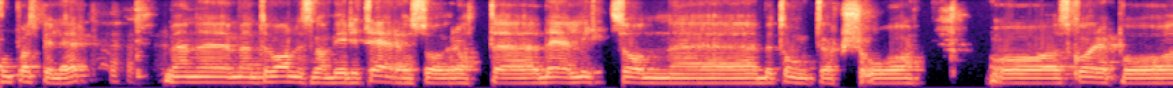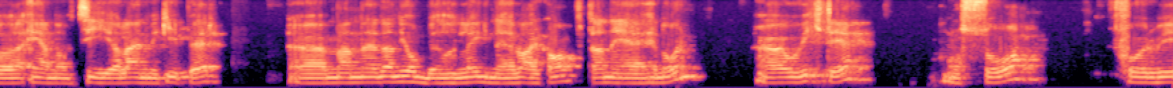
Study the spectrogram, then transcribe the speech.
fotballspiller. Men, eh, men, til vanlig kan vi irritere oss over at eh, det er litt sånn betongtouch og, skåre på én av ti alene med keeper. Men den jobben han legger ned hver kamp, den er enorm. Eh, og viktig. Og så får vi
